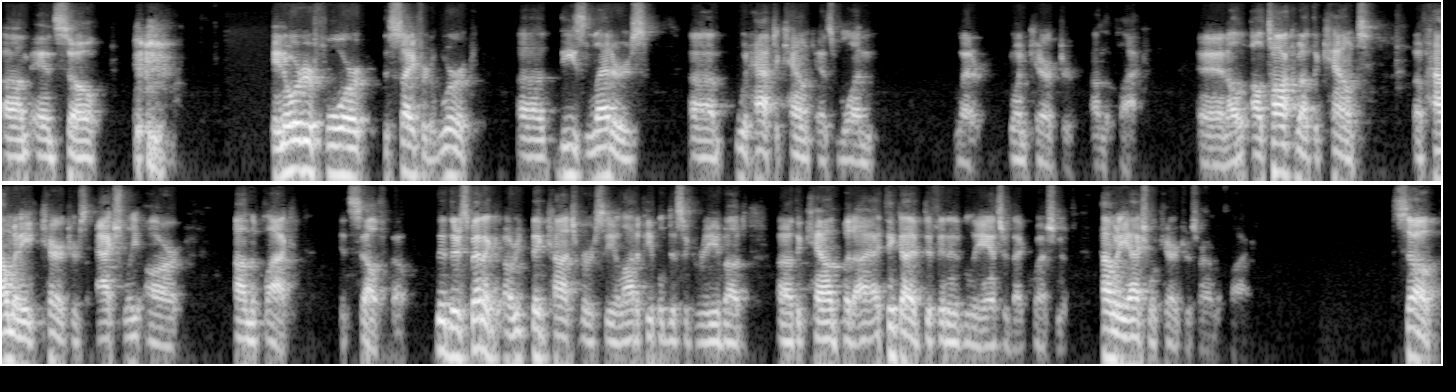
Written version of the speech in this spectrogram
Um, and so, in order for the cipher to work, uh, these letters uh, would have to count as one letter, one character on the plaque. And I'll, I'll talk about the count of how many characters actually are on the plaque itself. There's been a, a big controversy. A lot of people disagree about uh, the count, but I, I, think I've definitively answered that question of how many actual characters are on the plaque. So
